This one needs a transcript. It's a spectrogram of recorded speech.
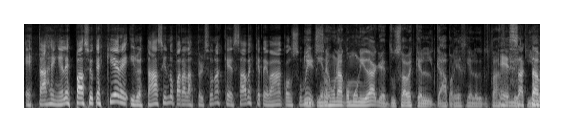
Estás en el espacio que quieres y lo estás haciendo para las personas que sabes que te van a consumir. Y tienes So, una comunidad que tú sabes que, el, que aprecian lo que tú estás haciendo. y quieren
